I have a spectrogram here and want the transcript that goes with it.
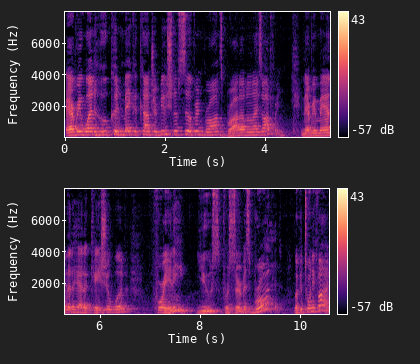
Everyone who could make a contribution of silver and bronze brought out a nice offering. And every man that had acacia wood for any use for service brought it. Look at 25.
